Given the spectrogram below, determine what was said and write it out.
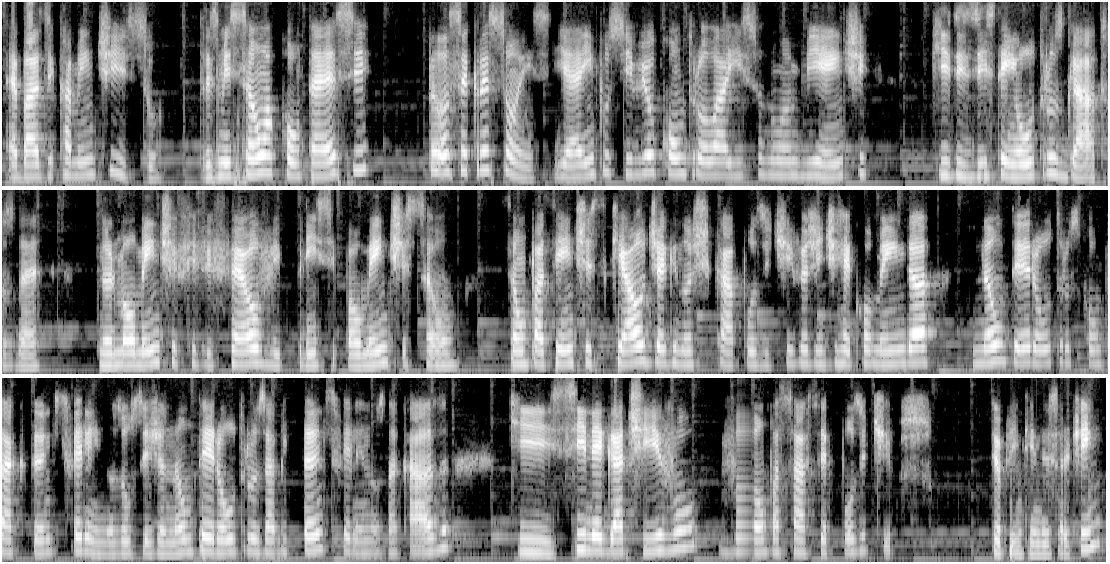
É basicamente isso. Transmissão acontece pelas secreções e é impossível controlar isso no ambiente que existem outros gatos, né? Normalmente, FIV-FeLV, principalmente, são, são pacientes que, ao diagnosticar positivo, a gente recomenda não ter outros contactantes felinos, ou seja, não ter outros habitantes felinos na casa, que, se negativo, vão passar a ser positivos. Deu para entender certinho?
